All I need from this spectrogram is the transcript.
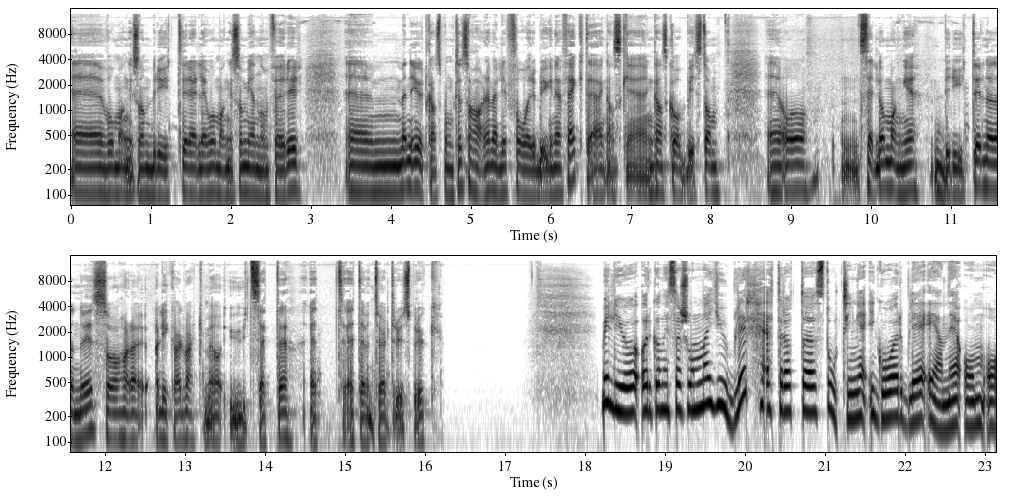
Eh, hvor mange som bryter eller hvor mange som gjennomfører. Eh, men i utgangspunktet så har det en veldig forebyggende effekt, det er jeg ganske, ganske overbevist om. Eh, og selv om mange bryter nødvendigvis, så har det allikevel vært med å utsette et, et eventuelt rusbruk. Miljøorganisasjonene jubler etter at eh, Stortinget i går ble enige om å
